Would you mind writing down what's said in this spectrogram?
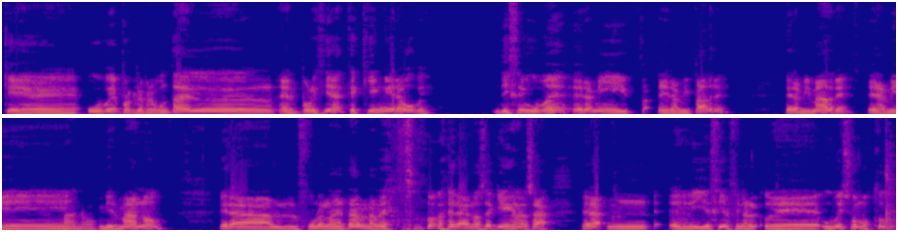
que V, porque le pregunta el, el policía que quién era V. Dice, V era mi, era mi padre, era mi madre, era mi Hermano. mi hermano, era el fulano de tal, la de esto, era no sé quién, o sea, era, mm, eh, y decía al final, eh, V somos todos.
